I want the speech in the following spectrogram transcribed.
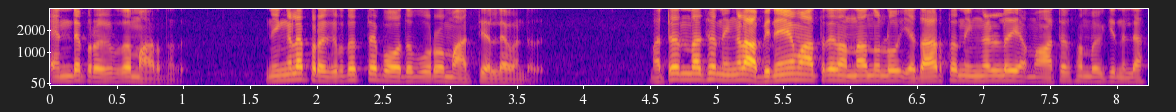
എന്റെ പ്രകൃതം മാറുന്നത്. നിങ്ങളെ പ്രകൃതത്തെ ബോധപൂർവം മാറ്റിയല്ല വേണ്ടത്. മറ്റെന്താ വെച്ചാൽ നിങ്ങൾ അഭിനയം മാത്രമേ നന്നാവുന്നുള്ളൂ. യഥാർത്ഥ നിങ്ങളിൽ മാറ്റം സംഭവിക്കുന്നില്ല.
